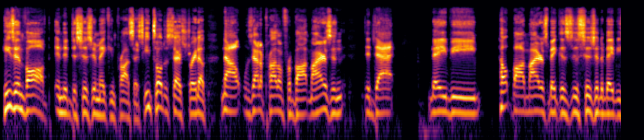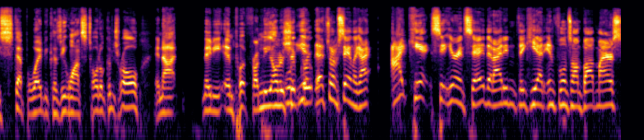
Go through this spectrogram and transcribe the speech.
He's involved in the decision making process. He told us that straight up. Now, was that a problem for Bob Myers? And did that maybe help Bob Myers make his decision to maybe step away because he wants total control and not maybe input from the ownership Well, yeah, group? that's what I'm saying. Like I, I can't sit here and say that I didn't think he had influence on Bob Myers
